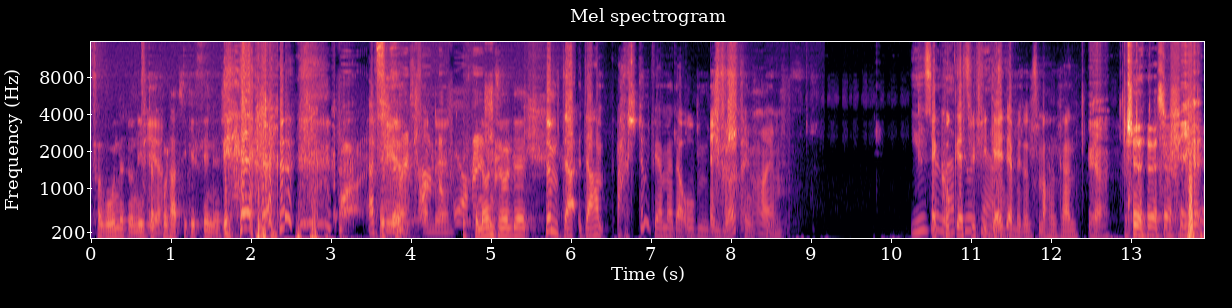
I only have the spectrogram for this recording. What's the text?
verwundet und Interpol hat sie gefinisht. Ach, Fehlt von denen. Ich bin unschuldig. Stimmt, da, da haben. Ach stimmt, wir haben ja da oben. Ich verschreibe. User Er guckt jetzt, wie viel. Geld er mit uns machen kann. Ja, zu viel.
